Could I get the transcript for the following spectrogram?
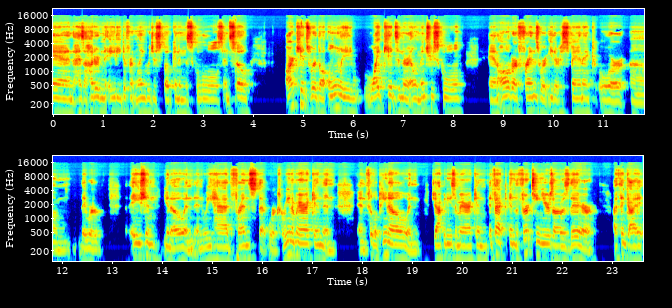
and has 180 different languages spoken in the schools. And so our kids were the only white kids in their elementary school. And all of our friends were either Hispanic or um, they were Asian, you know, and, and we had friends that were Korean American and, and Filipino and Japanese American. In fact, in the 13 years I was there, I think I,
